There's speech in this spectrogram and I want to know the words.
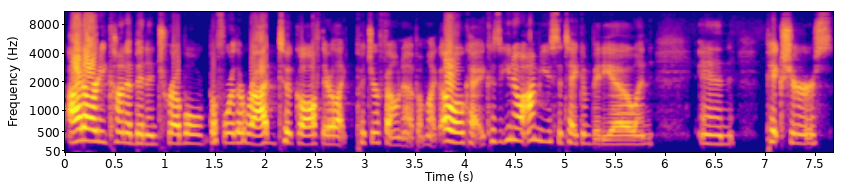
I'd already kind of been in trouble before the ride took off. They're like, "Put your phone up." I'm like, "Oh, okay," because you know I'm used to taking video and and pictures,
